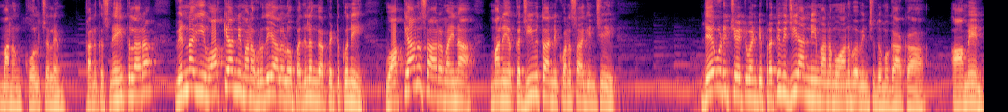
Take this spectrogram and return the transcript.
మనం కోల్చలేం. కనుక స్నేహితులారా విన్న ఈ వాక్యాన్ని మన హృదయాలలో పదిలంగా పెట్టుకుని వాక్యానుసారమైన మన యొక్క జీవితాన్ని కొనసాగించి దేవుడిచ్చేటువంటి ప్రతి విజయాన్ని మనము అనుభవించుదుముగాక. ఆమెన్.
